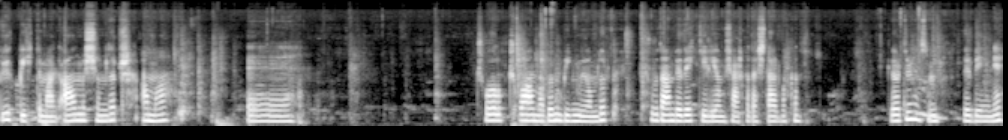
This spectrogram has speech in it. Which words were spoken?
büyük bir ihtimal almışımdır ama ee, çoğalıp çoğalmadığını bilmiyorumdur. Şuradan bebek geliyormuş arkadaşlar bakın. Gördünüz mü bebeğini?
